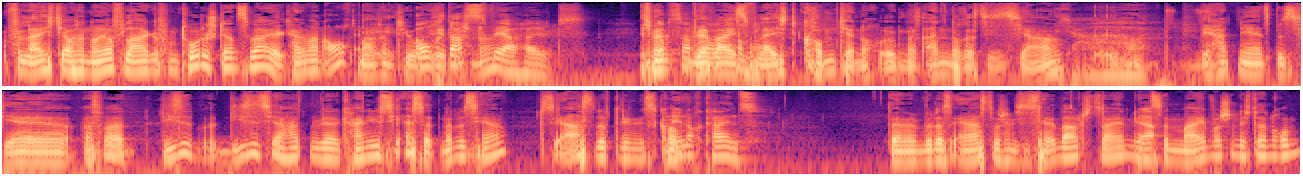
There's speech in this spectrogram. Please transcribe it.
Vielleicht ja auch eine Neuauflage vom Todesstern 2. Kann man auch machen, theoretisch. Auch das ne? wäre halt. Ich meine, das hatten wer weiß, vielleicht kommt ja noch irgendwas anderes dieses Jahr. Ja. Wir hatten ja jetzt bisher, was war, diese, dieses Jahr hatten wir kein UCS-Set, ne, bisher? Das erste dürfte demnächst kommen. Nee, noch keins. Dann wird das erste wahrscheinlich das Hellbarge sein, jetzt Ja. im Mai wahrscheinlich dann rum.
